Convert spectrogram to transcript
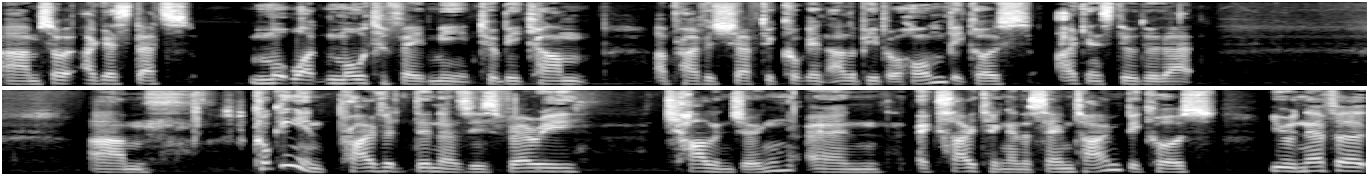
Um, so I guess that's mo- what motivated me to become a private chef to cook in other people's home because I can still do that. Um, cooking in private dinners is very challenging and exciting at the same time because you never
